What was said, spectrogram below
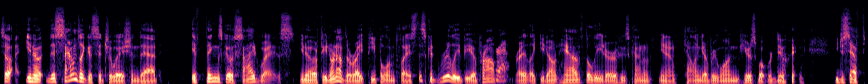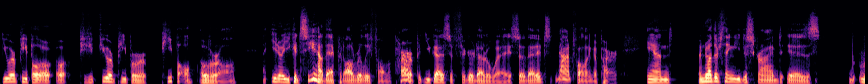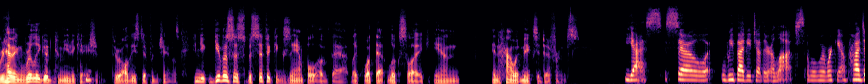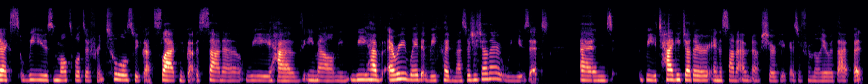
So, you know, this sounds like a situation that if things go sideways, you know, if you don't have the right people in place, this could really be a problem, Correct. right? Like you don't have the leader who's kind of, you know, telling everyone, here's what we're doing. You just have fewer people or fewer people people overall. You know, you could see how that could all really fall apart, but you guys have figured out a way so that it's not falling apart. And another thing you described is having really good mm-hmm. communication through all these different channels. Can you give us a specific example of that, like what that looks like and and how it makes a difference? Yes. So we bug each other a lot. When we're working on projects, we use multiple different tools. We've got Slack, we've got Asana, we have email. I mean, we have every way that we could message each other, we use it. And we tag each other in Asana. I'm not sure if you guys are familiar with that, but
